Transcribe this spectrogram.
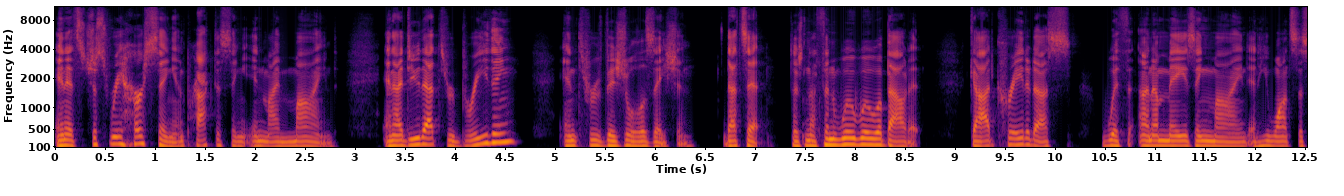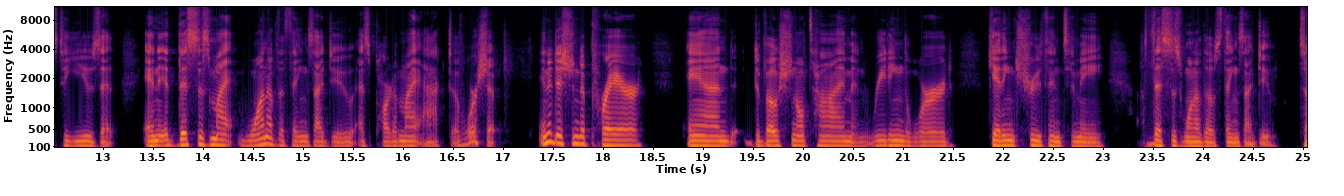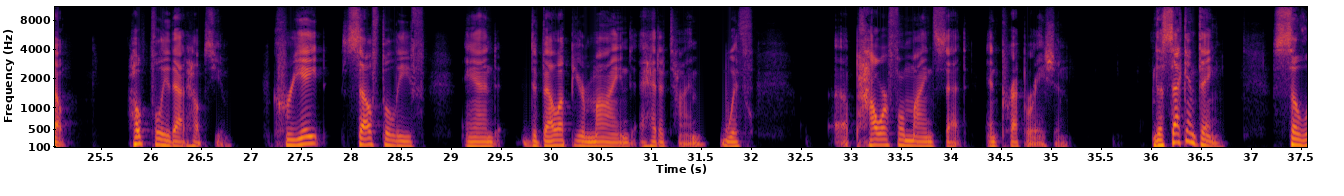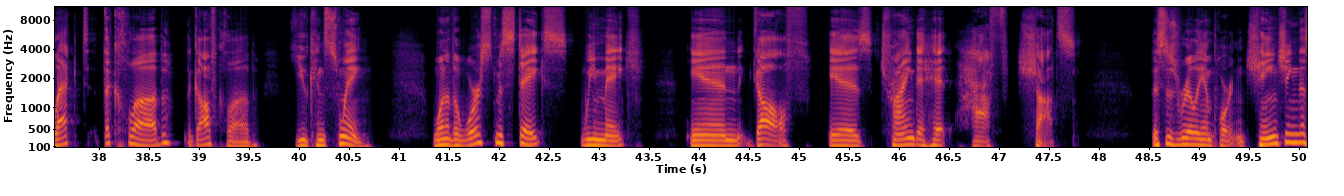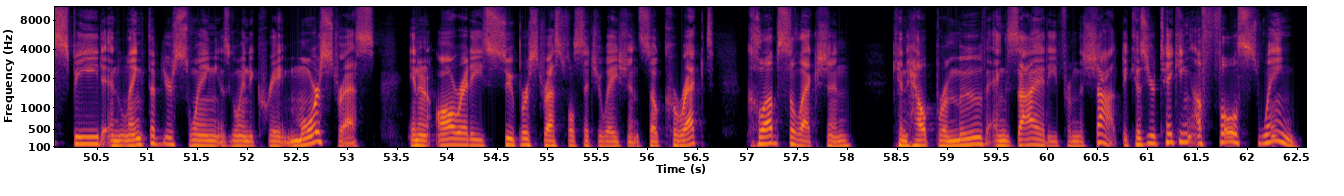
And it's just rehearsing and practicing in my mind. And I do that through breathing and through visualization. That's it. There's nothing woo woo about it. God created us with an amazing mind and he wants us to use it. And it, this is my one of the things I do as part of my act of worship. In addition to prayer and devotional time and reading the word, getting truth into me, this is one of those things I do. So, hopefully that helps you. Create self-belief and develop your mind ahead of time with a powerful mindset and preparation. The second thing, select the club, the golf club you can swing. One of the worst mistakes we make in golf is trying to hit half shots. This is really important. Changing the speed and length of your swing is going to create more stress in an already super stressful situation. So, correct club selection can help remove anxiety from the shot because you're taking a full swing.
